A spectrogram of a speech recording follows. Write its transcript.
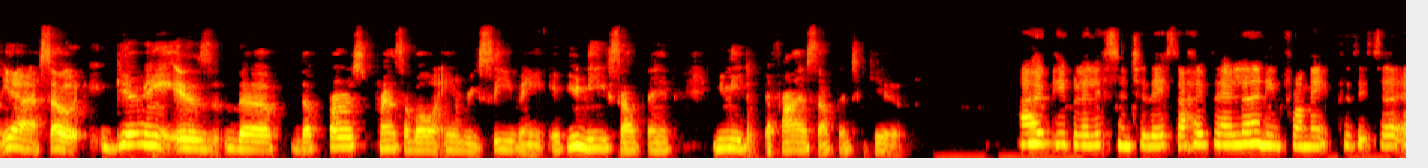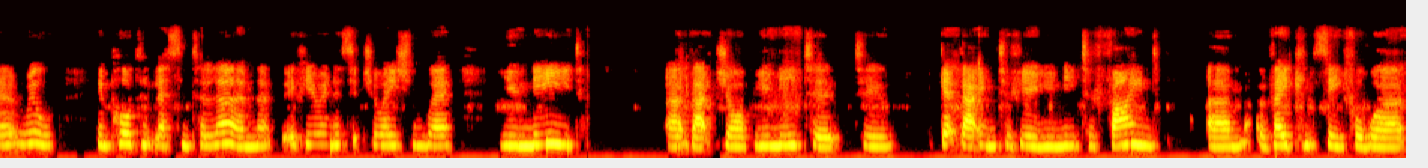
yeah, so giving is the the first principle in receiving. If you need something, you need to find something to give. I hope people are listening to this. I hope they're learning from it because it's a, a, real important lesson to learn that if you're in a situation where you need uh, that job, you need to, to get that interview, you need to find um, a vacancy for work,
